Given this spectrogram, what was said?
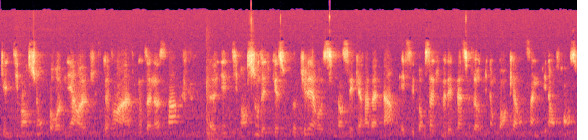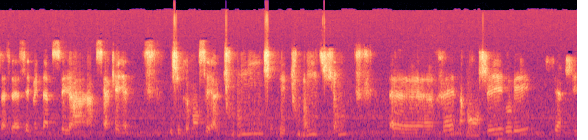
il y a une dimension, pour revenir euh, justement à Afghanistan Nostra, euh, il y a une dimension d'éducation populaire aussi dans ces caravanes-là, et c'est pour ça que je me déplace aujourd'hui donc dans 45 villes en France. La septième étape, c'est à, à Cayenne. J'ai commencé à Toulon, j'ai fait Toulon, Dijon, Rennes, Angers, Beauvais, Cergy.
